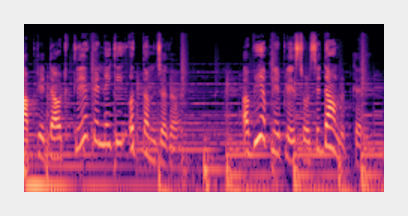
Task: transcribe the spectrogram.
आपके डाउट क्लियर करने की उत्तम जगह। अभी अपने प्ले स्टोर से डाउनलोड करें।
